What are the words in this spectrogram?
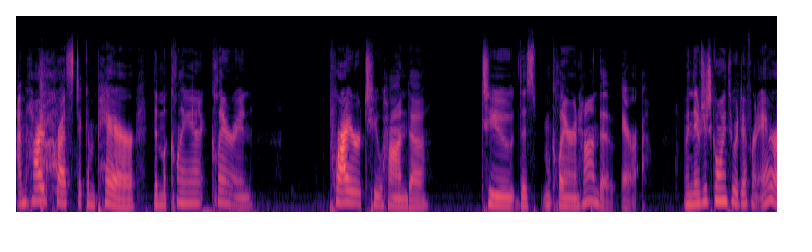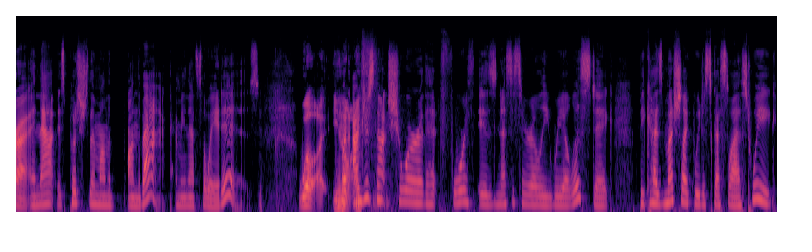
I'm hard pressed to compare the McLaren prior to Honda to this McLaren Honda era. I mean, they're just going through a different era, and that has pushed them on the on the back. I mean, that's the way it is. Well, I, you know, but I'm I just not sure that fourth is necessarily realistic because, much like we discussed last week,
